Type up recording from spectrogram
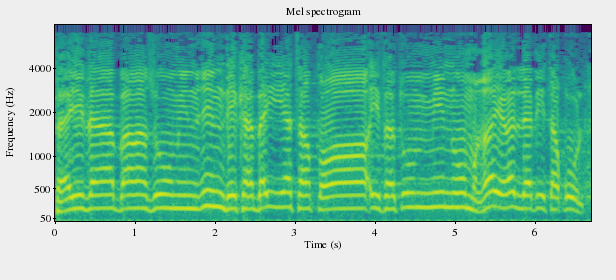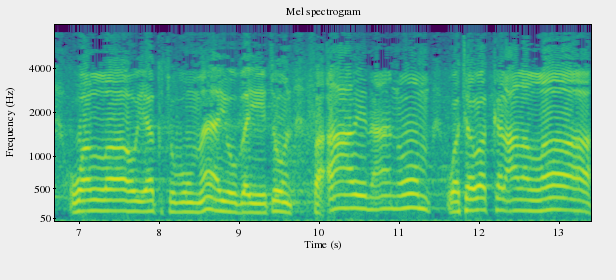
فإذا برزوا من عندك بيت طائفة منهم غير الذي تقول والله يكتب ما يبيتون فأعرض عنهم وتوكل على الله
